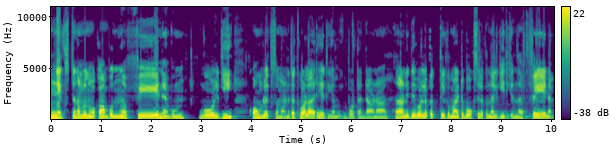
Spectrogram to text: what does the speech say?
നെക്സ്റ്റ് നമ്മൾ നോക്കാൻ പോകുന്നത് ഫേനവും ഗോൾഗി കോംപ്ലക്സുമാണ്. ഇതൊക്കെ വളരെയധികം ഇമ്പോർട്ടന്റ് ആണ്. അതാണ് ഇതേപോലെ പ്രത്യേകമായിട്ട് ബോക്സിലൊക്കെ നൽകിയിരിക്കുന്നത് ഫേനം.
